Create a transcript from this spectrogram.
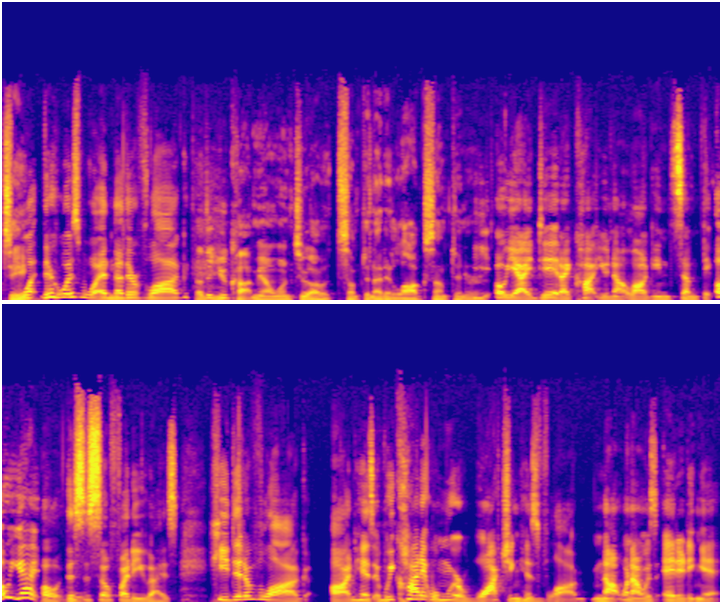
See? What there was what, another vlog. I think you caught me on one too. I was something I didn't log something or Oh yeah, I did. I caught you not logging something. Oh yeah. Oh, this oh. is so funny, you guys. He did a vlog on his, and we caught it when we were watching his vlog, not when I was editing it.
